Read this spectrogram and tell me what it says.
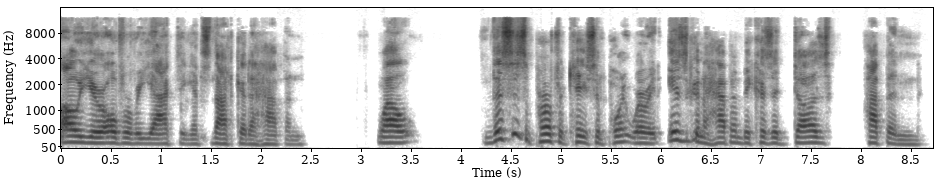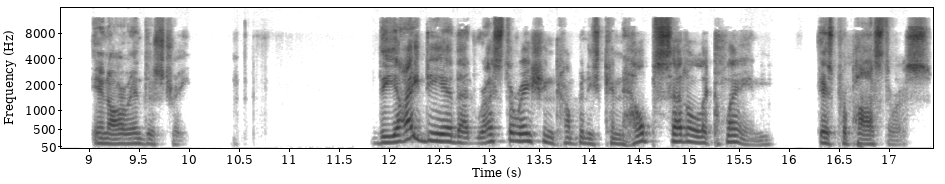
oh, you're overreacting. It's not going to happen. Well, this is a perfect case in point where it is going to happen because it does happen in our industry the idea that restoration companies can help settle a claim is preposterous.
